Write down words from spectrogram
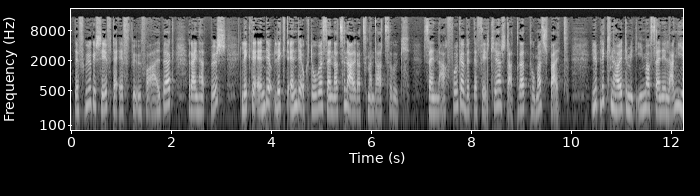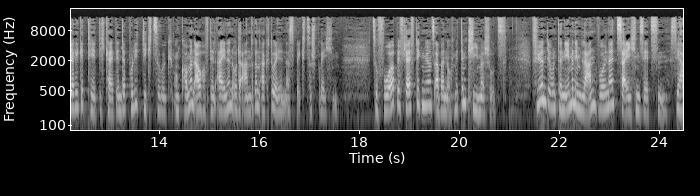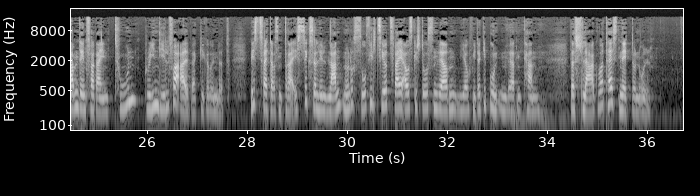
Der frühere Chef der FPÖ Vorarlberg, Reinhard Bösch, legte Ende, legt Ende Oktober sein Nationalratsmandat zurück. Sein Nachfolger wird der Feldkircher Stadtrat Thomas Spalt. Wir blicken heute mit ihm auf seine langjährige Tätigkeit in der Politik zurück und kommen auch auf den einen oder anderen aktuellen Aspekt zu sprechen. Zuvor beschäftigen wir uns aber noch mit dem Klimaschutz. Führende Unternehmen im Land wollen ein Zeichen setzen. Sie haben den Verein Thun Green Deal Vorarlberg gegründet. Bis 2030 soll im Land nur noch so viel CO2 ausgestoßen werden, wie auch wieder gebunden werden kann. Das Schlagwort heißt Netto Null.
